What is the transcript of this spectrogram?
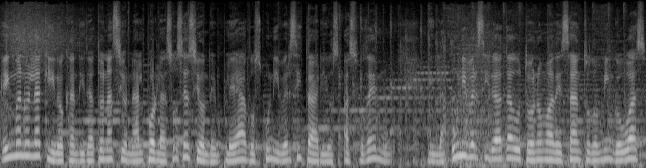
Emmanuel Aquino, candidato nacional por la Asociación de Empleados Universitarios, ASODEMO, en la Universidad Autónoma de Santo Domingo UAS,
